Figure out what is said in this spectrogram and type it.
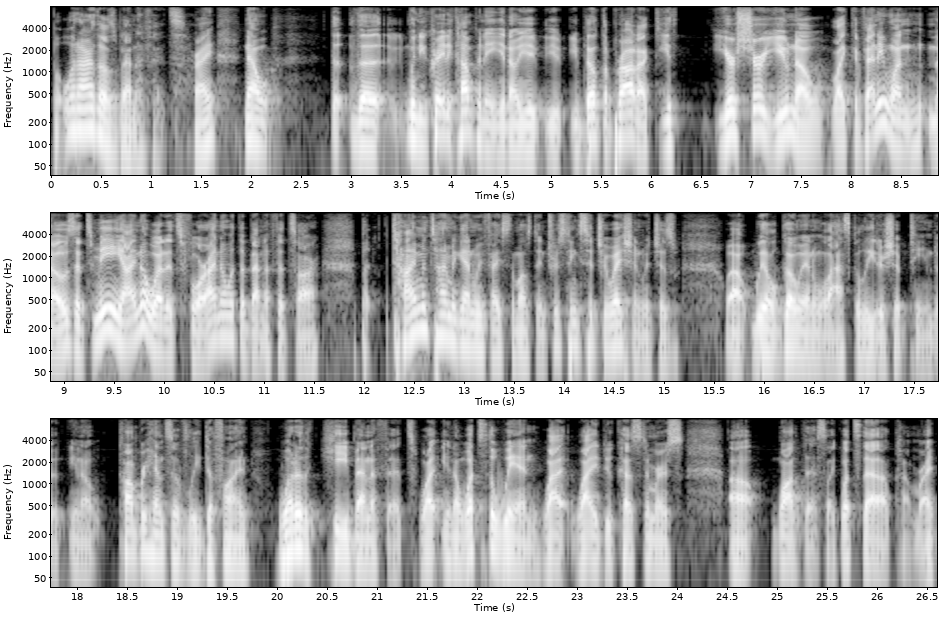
but what are those benefits, right? Now, the the when you create a company, you know, you you, you built the product, you you're sure you know, like if anyone knows, it's me. I know what it's for. I know what the benefits are. But time and time again, we face the most interesting situation, which is, well, we'll go in, we'll ask a leadership team to, you know, comprehensively define what are the key benefits. What you know, what's the win? Why why do customers uh, want this? Like, what's the outcome, right?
